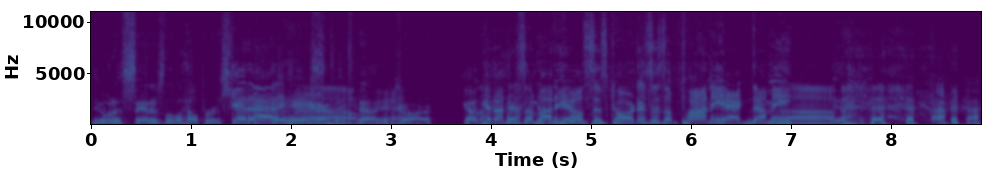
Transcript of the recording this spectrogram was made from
You want a Santa's little helper? Get out of here. Take it Oh, out of your car. Go get under somebody else's car. This is a Pontiac, dummy. Uh,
